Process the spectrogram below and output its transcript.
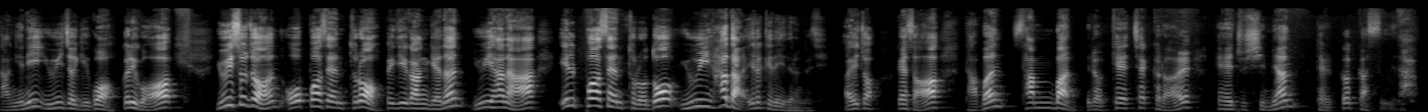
당연히 유의적이고 그리고 유의수준 5%로 회귀관계는 유의하나 1%로도 유의하다 이렇게 돼야 되는 거지. 알겠죠? 그래서 답은 3번 이렇게 체크를 해주시면 될 것 같습니다.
